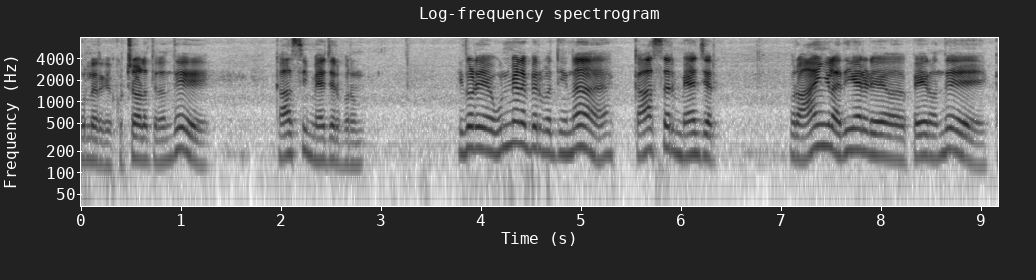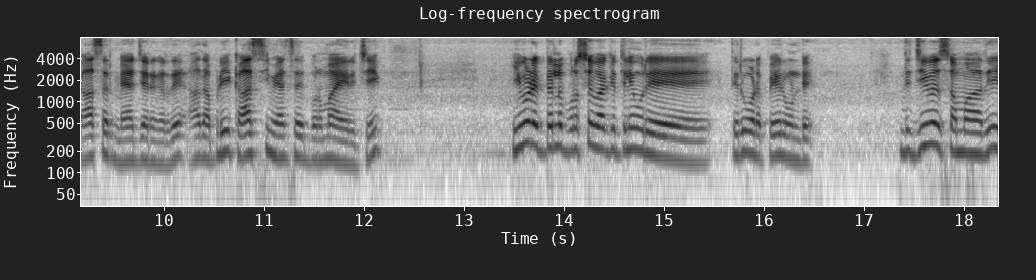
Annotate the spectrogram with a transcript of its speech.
ஊரில் இருக்க குற்றாலத்துலேருந்து காசி மேஜர்புரம் இதோடைய உண்மையான பேர் பார்த்திங்கன்னா காசர் மேஜர். ஒரு ஆங்கில அதிகாரியுடைய பெயர் வந்து காசர் மேஜருங்கிறது. அது அப்படியே காசி மேஜர்புரமாக ஆயிடுச்சு இவருடைய பேரில் புரச வாக்கியத்துலேயும் ஒரு தெருவோட பேர் உண்டு. இந்த ஜீவ சமாதி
